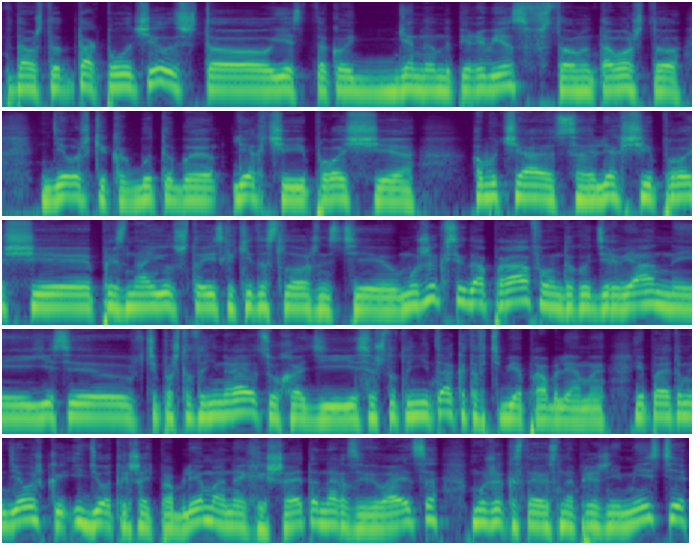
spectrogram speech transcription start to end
Потому что так получилось, что есть такой гендерный перевес в сторону того, что девушки как будто бы легче и проще обучаются, легче и проще признают, что есть какие-то сложности. Мужик всегда прав, он такой деревянный, и если типа что-то не нравится, уходи, если что-то не так, это в тебе проблемы. И поэтому девушка идет решать проблемы, она их решает, она развивается, мужик остается на прежнем месте,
